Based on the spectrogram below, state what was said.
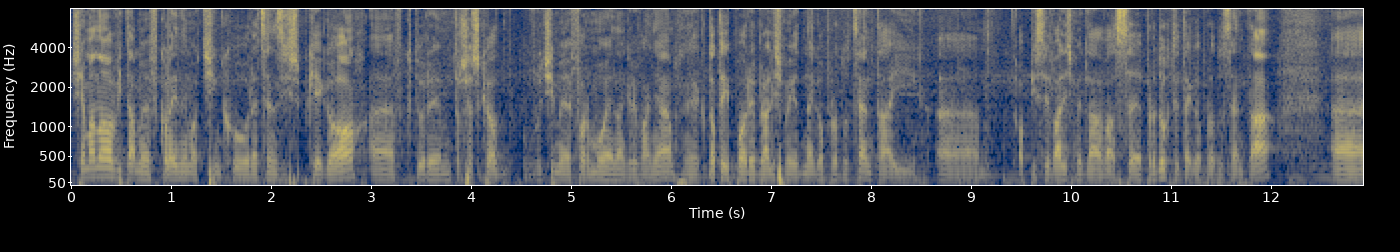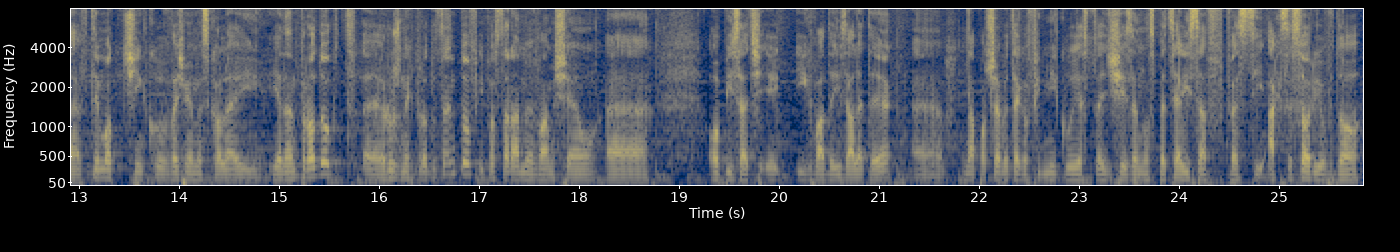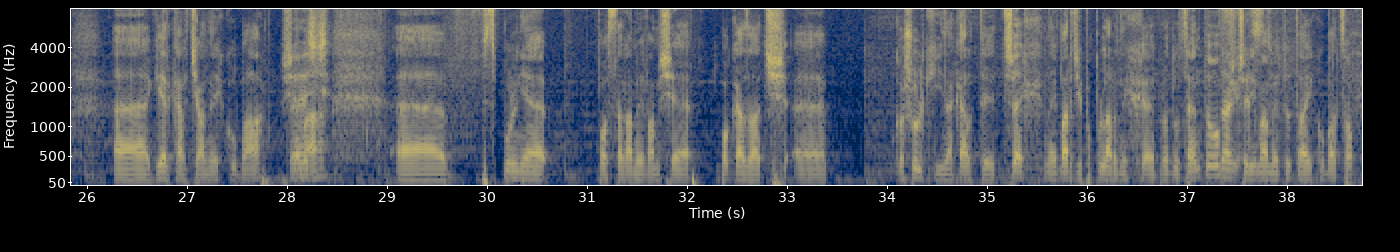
Siemano, witamy w kolejnym odcinku recenzji szybkiego, e, w którym troszeczkę wrócimy formułę nagrywania. Jak do tej pory braliśmy jednego producenta i e, opisywaliśmy dla Was e, produkty tego producenta. E, w tym odcinku weźmiemy z kolei jeden produkt, e, różnych producentów i postaramy Wam się e, opisać ich wady i zalety. Na potrzeby tego filmiku jest tutaj dzisiaj ze mną specjalista w kwestii akcesoriów do gier karcianych, Kuba. Siema. Cześć. E, Wspólnie postaramy Wam się pokazać e, koszulki na karty trzech najbardziej popularnych e, producentów, Tak czyli jest. mamy tutaj, Kuba, co?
